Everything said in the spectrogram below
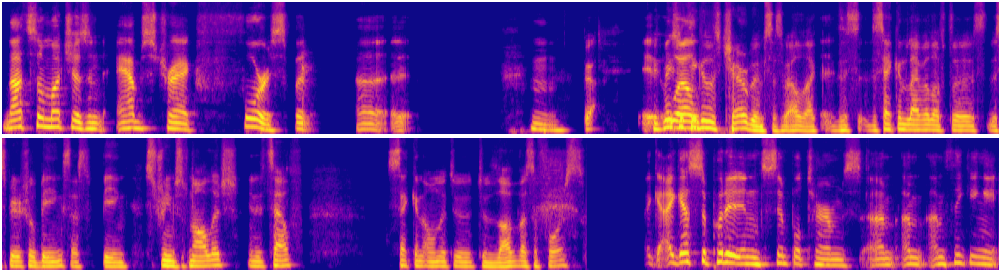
not so much as an abstract force but uh, uh hmm yeah. It makes well, you think of those cherubims as well, like this, the second level of the the spiritual beings as being streams of knowledge in itself, second only to to love as a force. I guess to put it in simple terms, I'm I'm I'm thinking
